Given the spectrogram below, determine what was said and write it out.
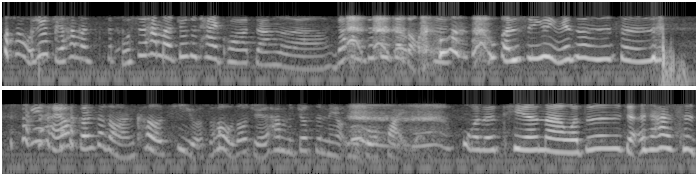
那我就觉得他们这不是他们，就是太夸张了啊！你知道他们，就是这种，我心里面真的是真的是。因为还要跟这种人客气，有时候我都觉得他们就是没有遇过坏人。我的天呐，我真的是觉得，而且他是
